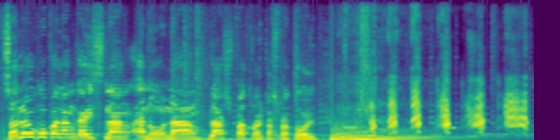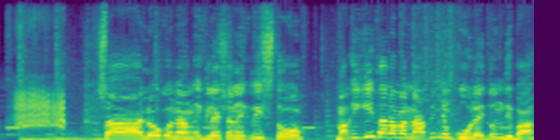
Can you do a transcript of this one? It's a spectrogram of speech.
Sa logo pa lang guys ng ano, ng Flash Patrol, Flash Patrol. Sa logo ng Iglesia ni Cristo, makikita naman natin yung kulay dun, di ba?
